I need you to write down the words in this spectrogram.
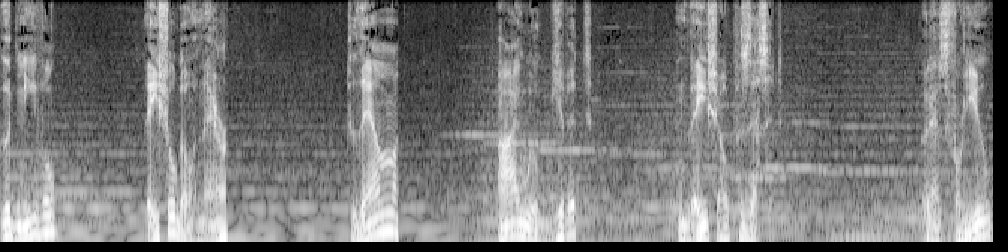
good and evil, they shall go in there. To them I will give it, and they shall possess it. But as for you,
